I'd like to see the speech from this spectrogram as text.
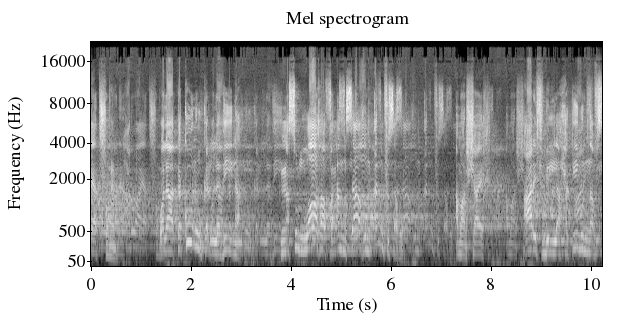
আয়াত শোনেন। আরও আয়াত ওয়ালা তাকুনু কাল্লাযিনা নাসুল্লাহা ফাআনসাহুম আনফুসাহুম। আমার শায়েখ আমার আরিফ বিল্লাহ হাকিমুন নফস।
